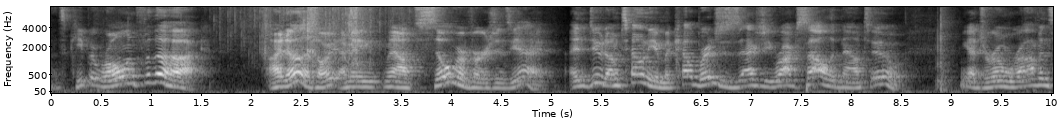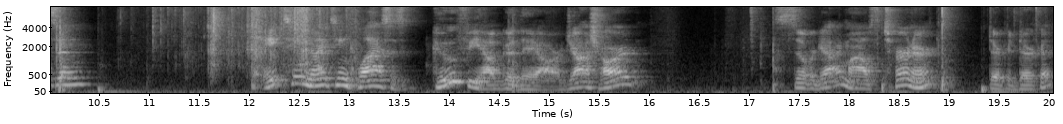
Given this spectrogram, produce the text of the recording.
Let's keep it rolling for the hook. I know that's always, I mean, now silver versions, yeah. And dude, I'm telling you, Mikal Bridges is actually rock solid now too. You got Jerome Robinson. The 1819 class is goofy how good they are. Josh Hart, Silver Guy, Miles Turner, Durka Durka.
